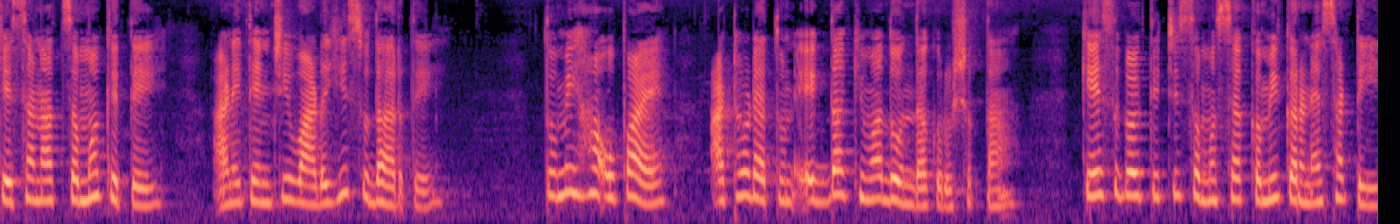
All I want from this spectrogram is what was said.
केसांना चमक येते आणि त्यांची वाढही सुधारते. तुम्ही हा उपाय आठवड्यातून एकदा किंवा दोनदा करू शकता. केस गळतीची समस्या कमी करण्यासाठी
